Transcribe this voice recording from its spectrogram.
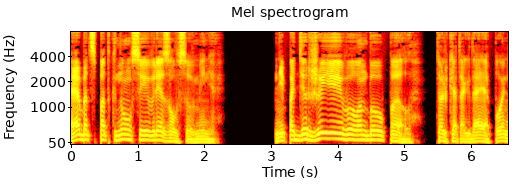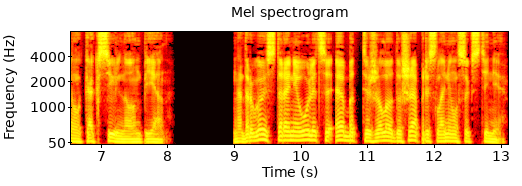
Эббот споткнулся и врезался в меня. Не поддержи я его, он бы упал. Только тогда я понял, как сильно он пьян. На другой стороне улицы Эббот, тяжело душа, прислонился к стене.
